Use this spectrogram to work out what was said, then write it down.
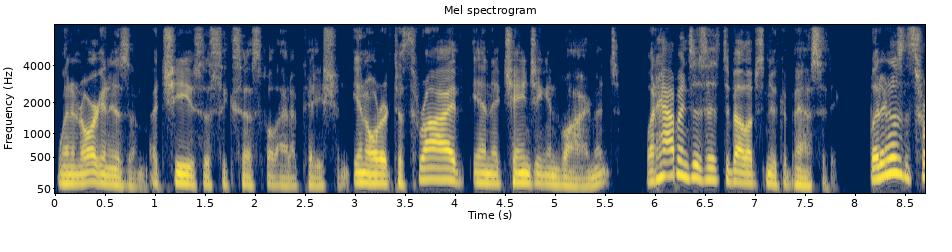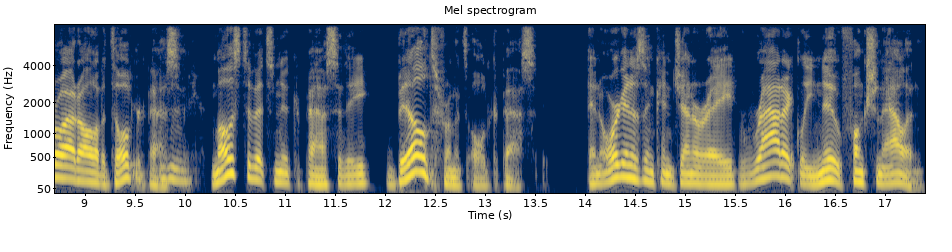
when an organism achieves a successful adaptation in order to thrive in a changing environment, what happens is it develops new capacity. But it doesn't throw out all of its old capacity. Most of its new capacity builds from its old capacity. An organism can generate radically new functionality.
